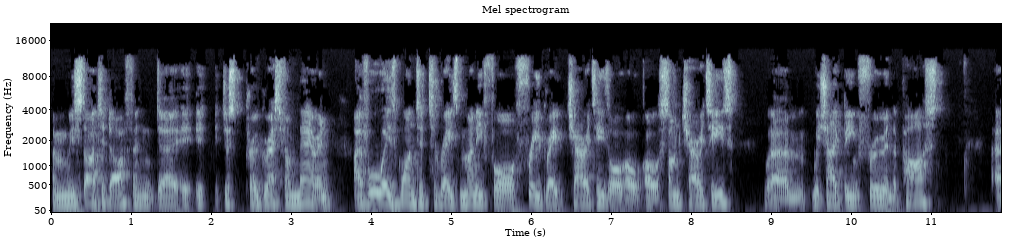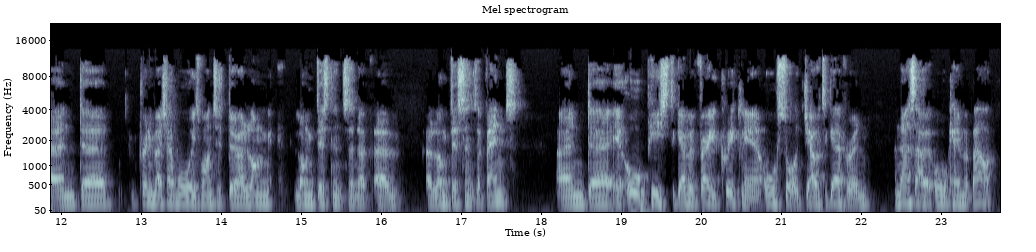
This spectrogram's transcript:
And we started off, and uh, it, it just progressed from there. And I've always wanted to raise money for free great charities or, or, or some charities, um, which I've been through in the past. And uh, pretty much, I've always wanted to do a long, long distance and a, um, a long distance event. And uh, it all pieced together very quickly, and it all sort of gelled together, and, and that's how it all came about.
